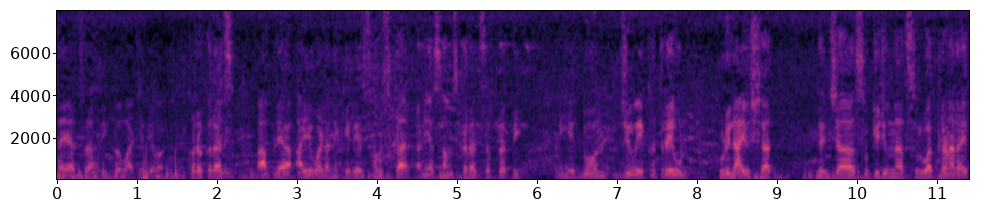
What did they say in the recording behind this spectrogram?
तयाच हरिक वाटे देवा. खरोखरच आपल्या आईवडिलांनी केलेले संस्कार आणि या संस्काराचं प्रतीक. आणि हे दोन जीव एकत्र येऊन पुढील आयुष्यात त्यांच्या सुखी जीवनात सुरुवात करणार आहेत.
